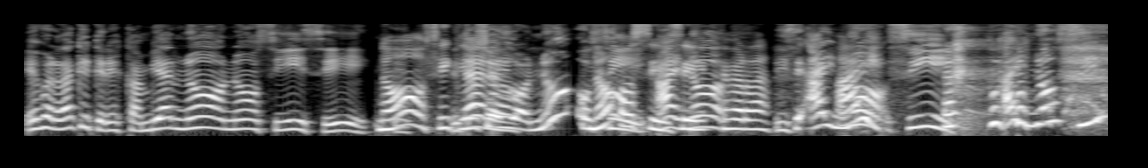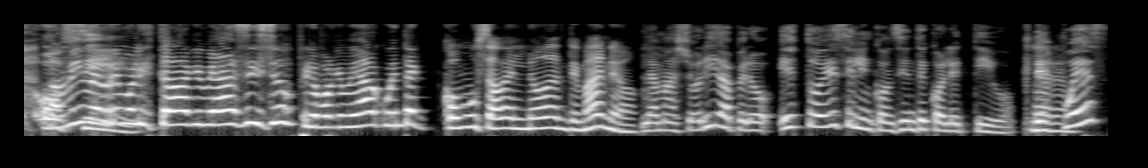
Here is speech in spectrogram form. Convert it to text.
¿es verdad que querés cambiar? No, no, sí, sí. No, sí, claro. Entonces yo digo, ¿no o no, sí? ay, no. es verdad. Dice, ay, no, sí. Ay, no, sí o A mí me re molestaba que me hagas eso, pero porque me daba cuenta cómo usaba el no de antemano. La mayoría, pero esto es el inconsciente colectivo. Después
